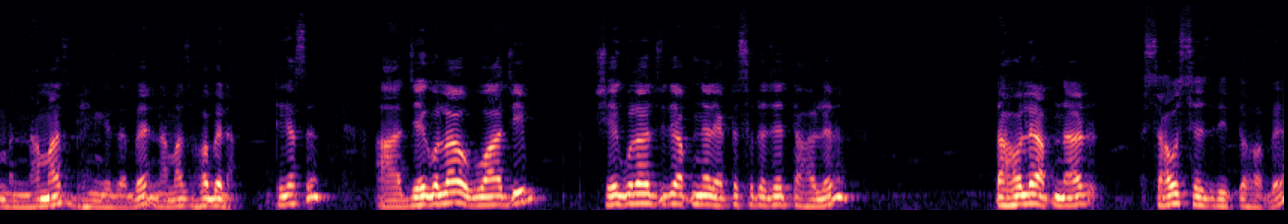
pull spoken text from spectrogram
মানে নামাজ ভেঙে যাবে, নামাজ হবে না, ঠিক আছে? আর যেগুলো ওয়াজিব, সেগুলো যদি আপনার একটা ছুটে যায়, তাহলে তাহলে আপনার সাহস সেজ দিতে হবে।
